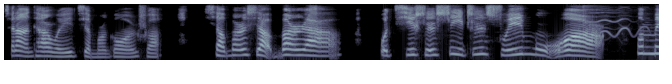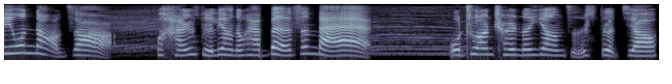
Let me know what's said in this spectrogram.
前两天我一姐妹跟我说，小妹儿小妹儿啊，我其实是一只水母，我没有脑子，我含水量的话百分百。我装成人的样子社交，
